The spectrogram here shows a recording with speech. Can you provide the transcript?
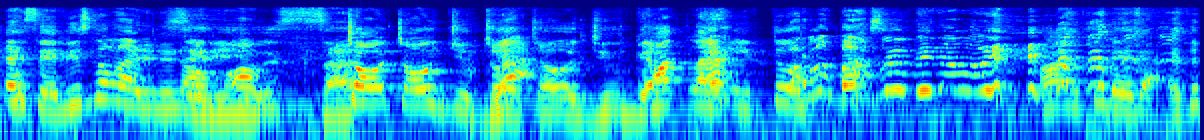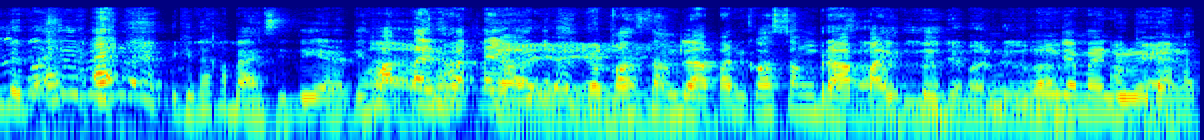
Eh serius lu ngeladenin om-om? Seriusan. Cowok-cowok juga? cowok juga Hotline Eh, itu. perlu bahasa beda lagi Oh itu beda, itu beda. Eh, eh kita ngebahas itu ya nanti hotline hotline Ya, itu ya, ya, yang ya, kosong ya. delapan kosong berapa itu? dulu, zaman dulu Mm, banget. Zaman dulu banget.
